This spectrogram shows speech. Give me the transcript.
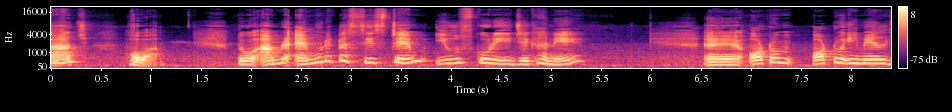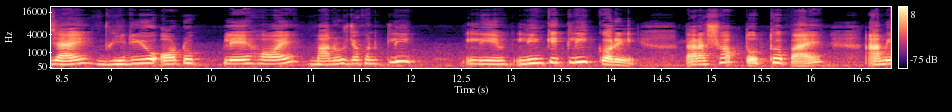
কাজ হওয়া। তো আমরা এমন একটা সিস্টেম ইউজ করি যেখানে অটো অটো ইমেল যায় ভিডিও অটো প্লে হয়, মানুষ যখন ক্লিক লিঙ্কে ক্লিক করে, তারা সব তথ্য পায়। আমি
